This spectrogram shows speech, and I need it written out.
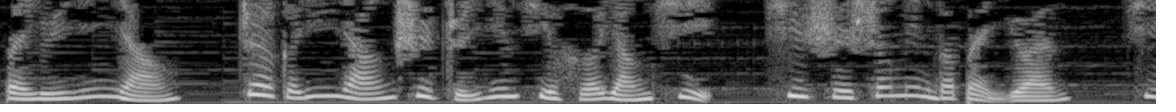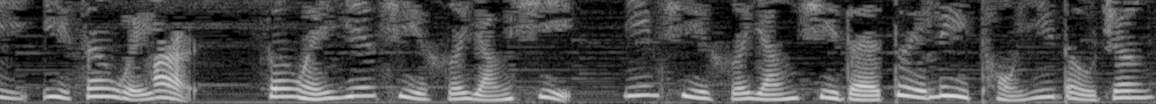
本于阴阳。这个阴阳是指阴气和阳气，气是生命的本源，气一分为二，分为阴气和阳气，阴气和阳气的对立统一斗争，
